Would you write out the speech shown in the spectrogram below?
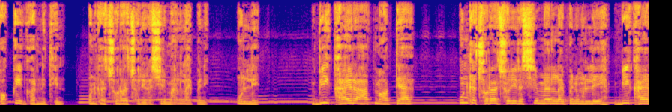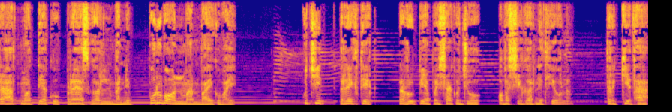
पक्कै गर्ने थिइन् उनका छोराछोरी र श्रीमानलाई पनि उनले बिख खाएर आत्महत्या उनका छोराछोरी र श्रीमानलाई पनि उनले बिख खाएर आत्महत्याको प्रयास गर्लिन् भन्ने पूर्व अनुमान भएको भए उचित रेखदेख र रुपियाँ पैसाको जो अवश्य गर्ने थिए होलान्। तर के थाहा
